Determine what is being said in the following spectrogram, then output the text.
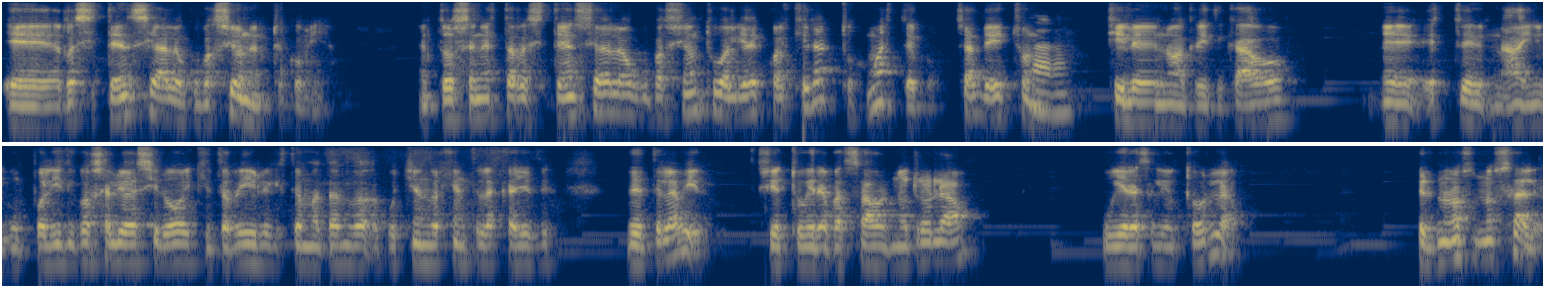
eh, resistencia a la ocupación, entre comillas. Entonces, en esta resistencia a la ocupación, tú valías cualquier acto como este. O sea, de hecho, Chile no ha criticado eh, este, nada, ningún político salió a decir, hoy qué terrible que estén matando, acuchillando gente en las calles de, Tel Aviv. Si esto hubiera pasado en otro lado, hubiera salido en todos lados. Pero no, no sale.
